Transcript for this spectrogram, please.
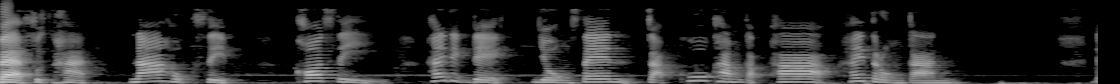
แบบฝึกหัด หน้า 60 ข้อ 4 ให้เด็กๆ โยงเส้น จับคู่คำกับภาพให้ตรงกัน เ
